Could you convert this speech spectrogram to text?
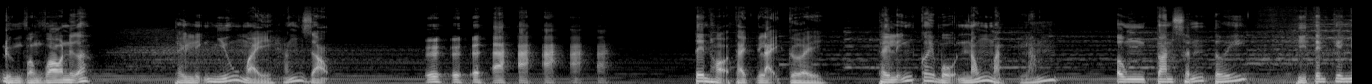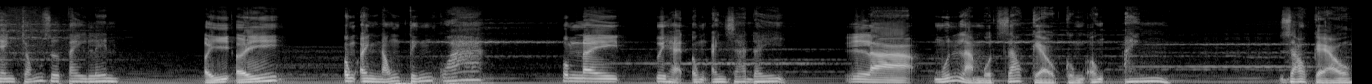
Đừng vòng vo nữa. Thầy lĩnh nhíu mày hắng giọng. Tên họ Thạch lại cười. Thầy lĩnh coi bộ nóng mặt lắm. Ông toan sấn tới Thì tên kia nhanh chóng giơ tay lên. Ấy ấy Ông anh nóng tính quá. Hôm nay tôi hẹn ông anh ra đây Là muốn làm một giao kèo cùng ông anh. Giao kèo?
